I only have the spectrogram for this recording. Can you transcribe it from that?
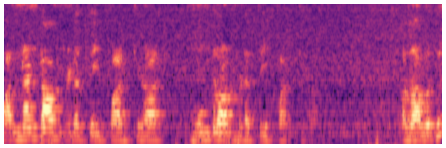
பன்னெண்டாம் இடத்தை பார்க்கிறார் மூன்றாம் இடத்தை பார்க்கிறார். அதாவது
